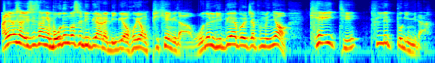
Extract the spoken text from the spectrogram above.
안녕하세요. 이 세상의 모든 것을 리뷰하는 리뷰어 호영 PK입니다. 오늘 리뷰해볼 제품은요 KT 플립북입니다.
